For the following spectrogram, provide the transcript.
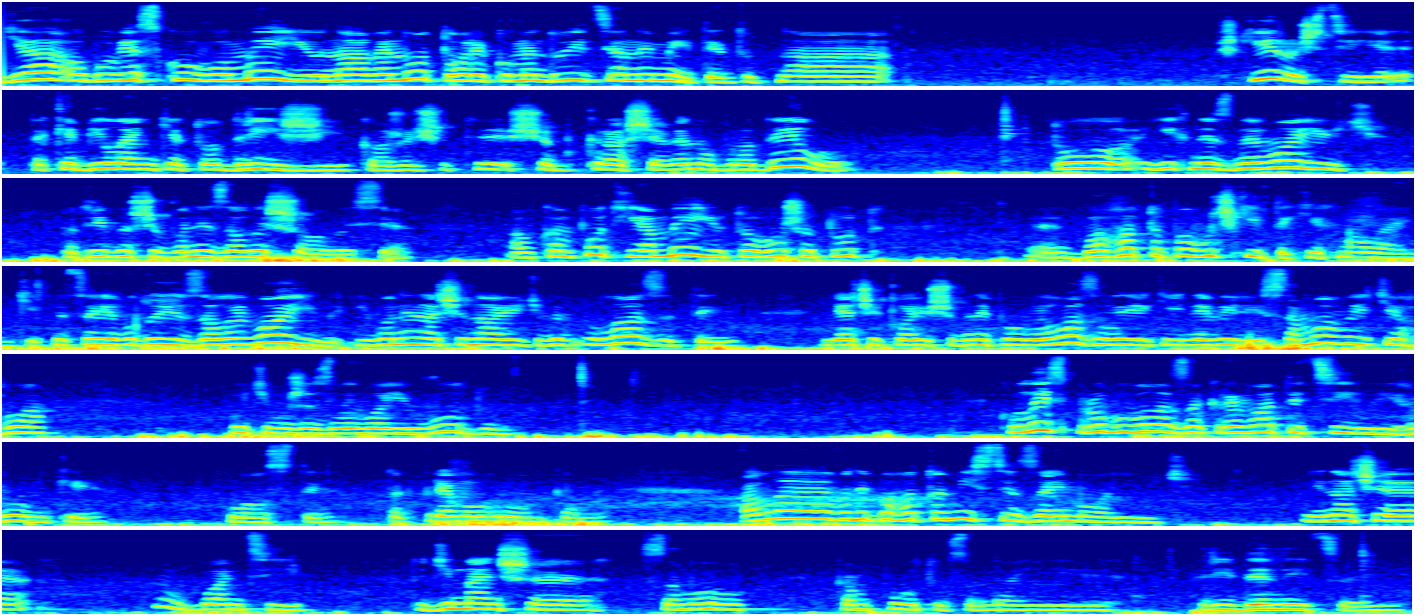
Я обов'язково мию на вино, то рекомендується не мити. Тут на шкірочці таке біленьке, то дріжджі, кажуть, щоб краще вино бродило, то їх не змивають, потрібно, щоб вони залишалися. А в компот я мию, того що тут е, багато павучків таких маленьких. Оце я водою заливаю і вони починають вилазити. Я чекаю, щоб вони повилазили, який не виліз, сама витягла. Потім вже зливаю воду. Колись пробувала закривати цілі гронки класти, так прямо гронками. Але вони багато місця займають. Іначе ну, в банці тоді менше самого компоту, самої рідини цієї.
